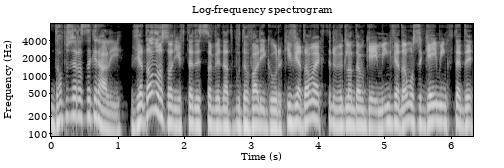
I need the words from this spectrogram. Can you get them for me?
dobrze rozegrali. Wiadomo, że oni wtedy sobie nadbudowali górki, wiadomo jak wtedy wyglądał gaming, wiadomo, że gaming wtedy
